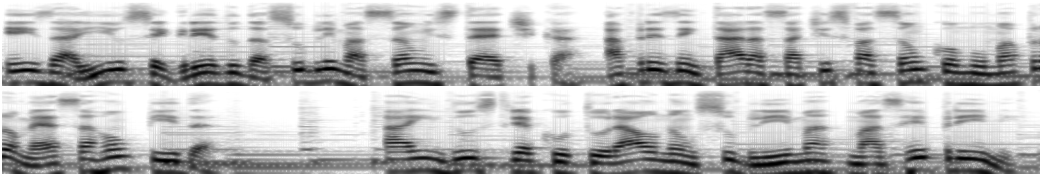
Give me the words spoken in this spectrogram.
Eis aí o segredo da sublimação estética: apresentar a satisfação como uma promessa rompida. A indústria cultural não sublima, mas reprime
